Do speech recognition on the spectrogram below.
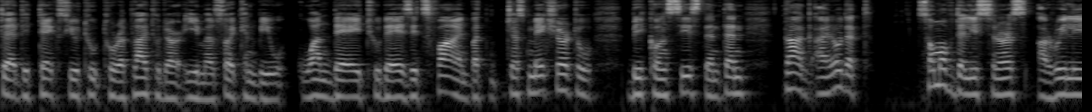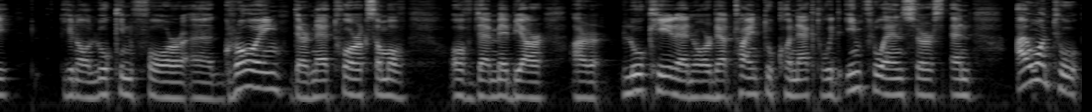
that it takes you to, to reply to their email. So it can be one day, two days, it's fine, but just make sure to be consistent. And Doug, I know that some of the listeners are really, you know, looking for uh, growing their network. Some of, of them maybe are, are looking and, or they're trying to connect with influencers. And I want to,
